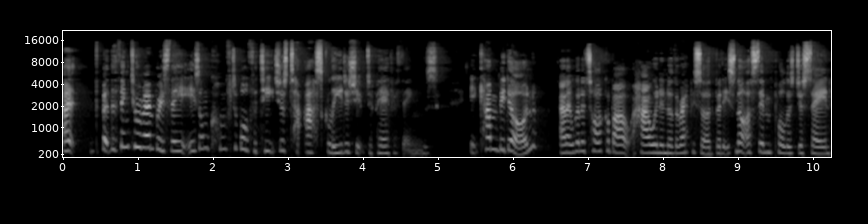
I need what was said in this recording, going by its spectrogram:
Uh, but the thing to remember is that it is uncomfortable for teachers to ask leadership to pay for things. It can be done, and I'm going to talk about how in another episode, but it's not as simple as just saying,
